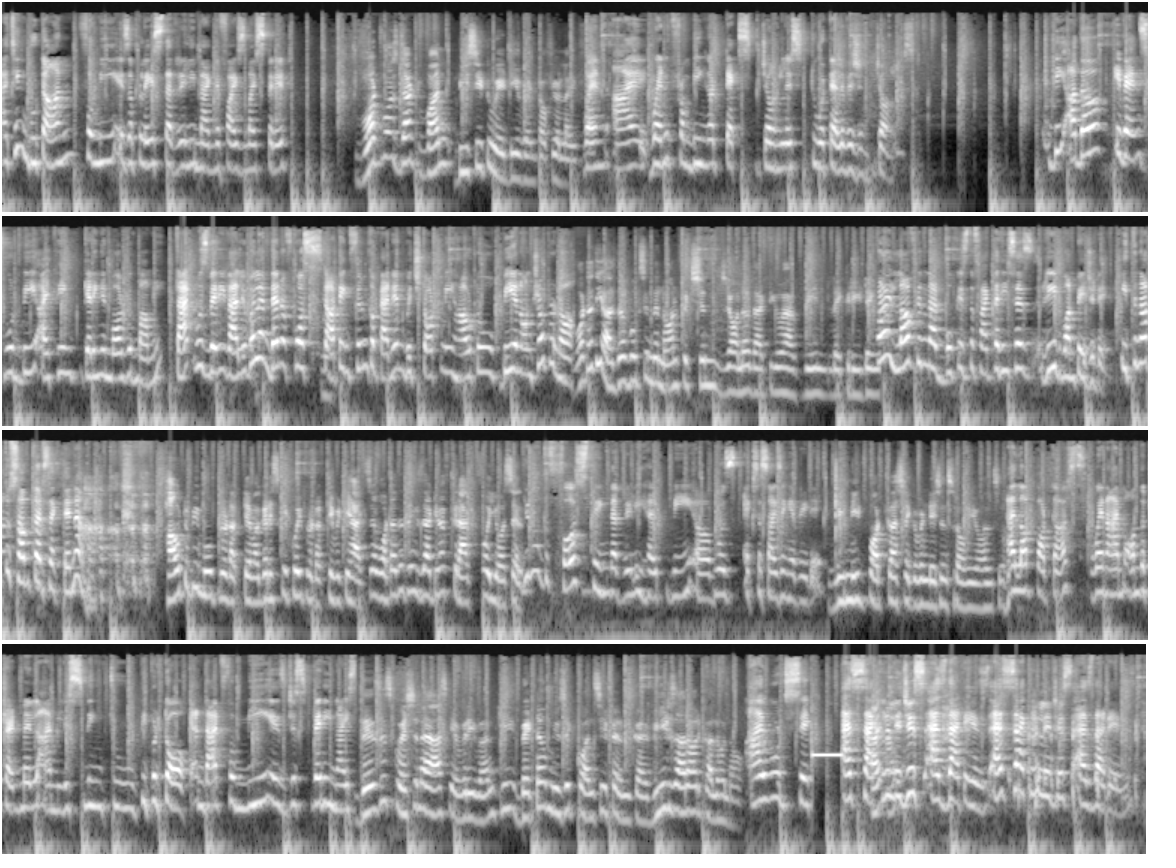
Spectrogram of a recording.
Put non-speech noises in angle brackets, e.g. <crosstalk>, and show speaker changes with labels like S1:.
S1: I think Bhutan for me is a place that really magnifies my spirit.
S2: What was that one BC to AD event of your life?
S1: When I went from being a text journalist to a television journalist the other events would be, I think, getting involved with MAMI. That was very valuable. And then, of course, starting Film Companion, which taught me how to be an entrepreneur.
S2: What are the other books in the non-fiction genre that you have been like reading?
S1: What I loved in that book is the fact that he says, read one page a day. Itna to sab kar sakte na. <laughs>
S2: how to be more productive. agar iske koi productivity hacks hai what are the things that you have cracked for yourself?
S1: You know the first thing that really helped me uh, was exercising every day.
S2: We need podcast recommendations from you also.
S1: I love podcasts. When i'm on the treadmill i'm listening to people talk and that for me is just very nice.
S2: There's this question i ask everyone ki better music kaun si film ka hai Veer Zaara aur kal
S1: i would say as sacrilegious I, I, as that is as sacrilegious as that is.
